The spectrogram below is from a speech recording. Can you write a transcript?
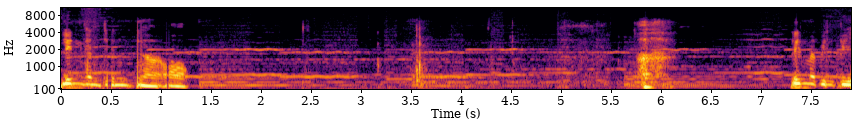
เล่นกันจนเหงื่อออก เล่นมาเป็นปี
